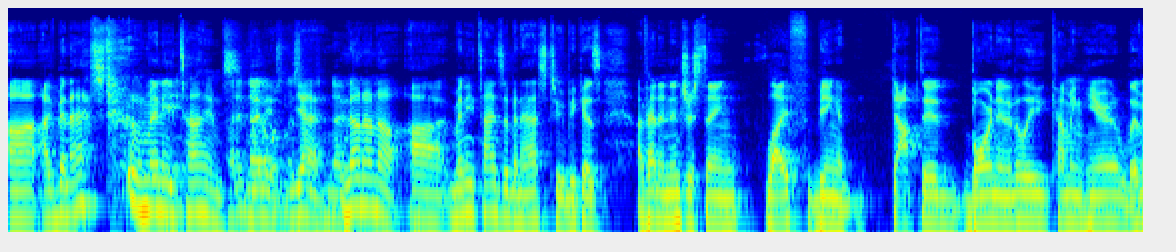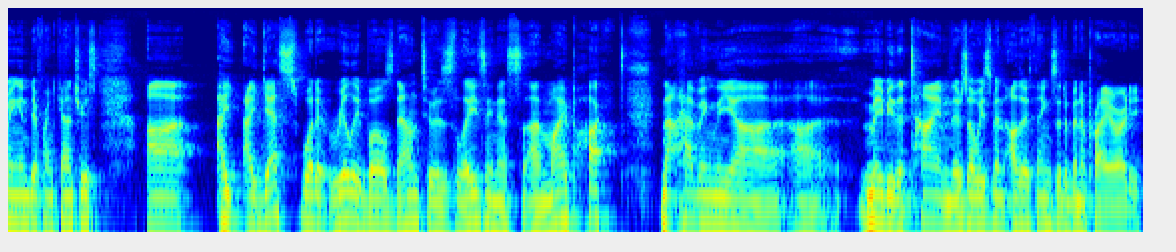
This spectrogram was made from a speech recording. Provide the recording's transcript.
Uh, I've been asked many times. I didn't know- I Many- wasn't yeah, excited to know no, that. no, no. Uh, many times I've been asked to because I've had an interesting life, being adopted, born in Italy, coming here, living in different countries. Uh, I, I guess what it really boils down to is laziness on my part, not having the uh, uh, maybe the time. There's always been other things that have been a priority,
